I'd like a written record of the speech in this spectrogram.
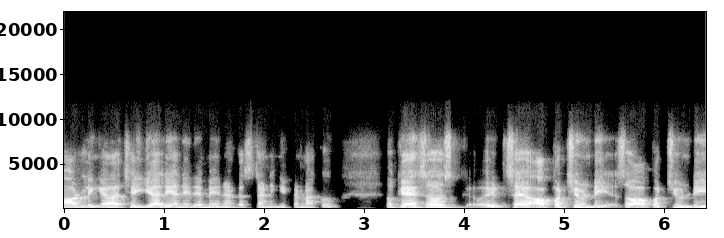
modeling ఎలా చెయ్యాలి అనేది మెయిన్ అండర్స్టాండింగ్ ఇక్కడ నాకు. Okay so it's opportunity so opportunity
